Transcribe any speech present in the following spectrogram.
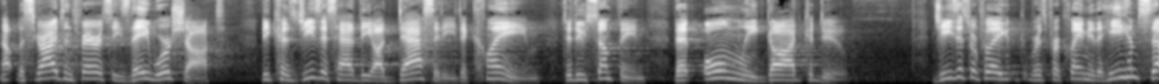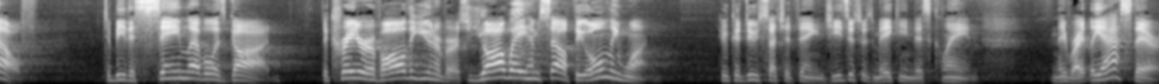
Now, the scribes and Pharisees, they were shocked because Jesus had the audacity to claim to do something that only God could do. Jesus was proclaiming that he himself, to be the same level as God, the creator of all the universe, Yahweh himself, the only one who could do such a thing. Jesus was making this claim. And they rightly asked there,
